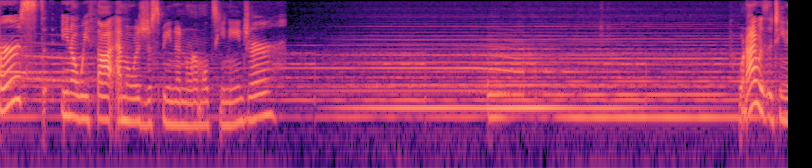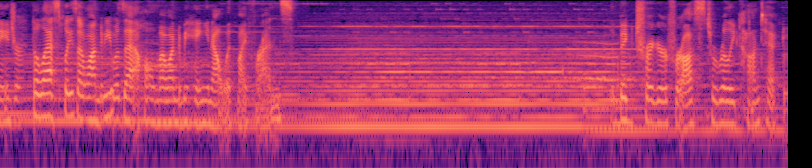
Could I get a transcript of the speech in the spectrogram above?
first, you know, we thought Emma was just being a normal teenager. When I was a teenager, the last place I wanted to be was at home. I wanted to be hanging out with my friends. The big trigger for us to really contact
